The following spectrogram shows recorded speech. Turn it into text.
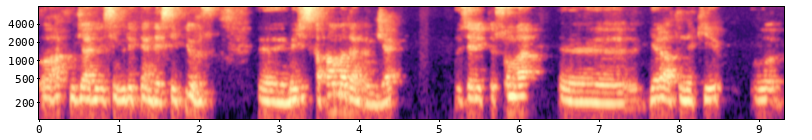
o hak mücadelesini yürekten destekliyoruz. E, meclis kapanmadan önce özellikle Soma e, yer altındaki o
